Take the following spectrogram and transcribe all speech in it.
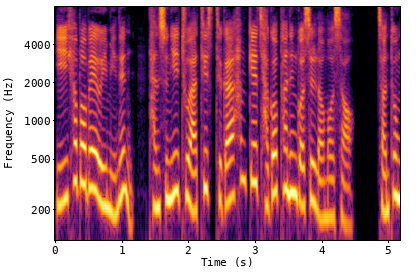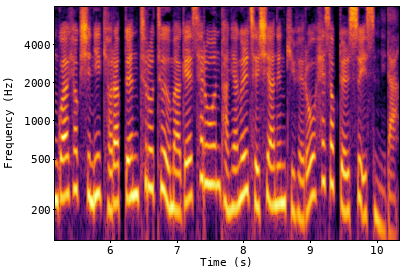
이 협업의 의미는 단순히 두 아티스트가 함께 작업하는 것을 넘어서 전통과 혁신이 결합된 트로트 음악의 새로운 방향을 제시하는 기회로 해석될 수 있습니다.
